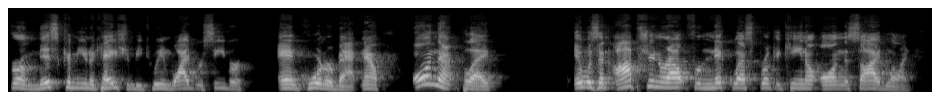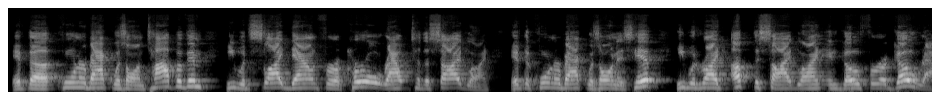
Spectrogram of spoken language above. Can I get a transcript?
for a miscommunication between wide receiver and quarterback. Now, on that play, it was an option route for Nick Westbrook-Ikhine on the sideline. If the cornerback was on top of him, he would slide down for a curl route to the sideline. If the cornerback was on his hip, he would ride up the sideline and go for a go route.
